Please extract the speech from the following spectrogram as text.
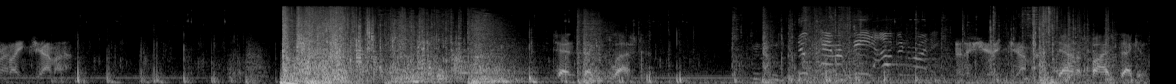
Activating jammer. Ten seconds left. New camera feed up and running. Initiate jammer. Down to five seconds.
